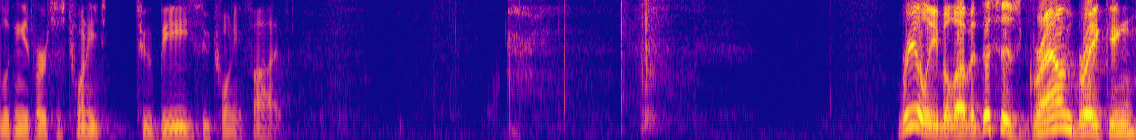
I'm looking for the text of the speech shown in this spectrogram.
looking at verses 22b through 25. Really, beloved, this is groundbreaking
